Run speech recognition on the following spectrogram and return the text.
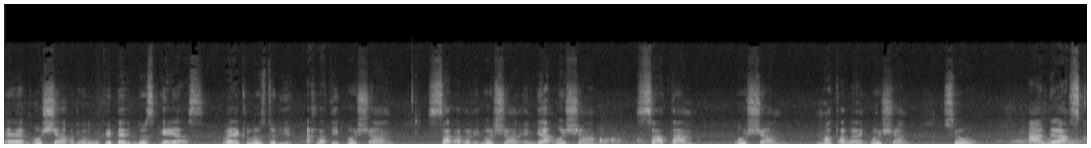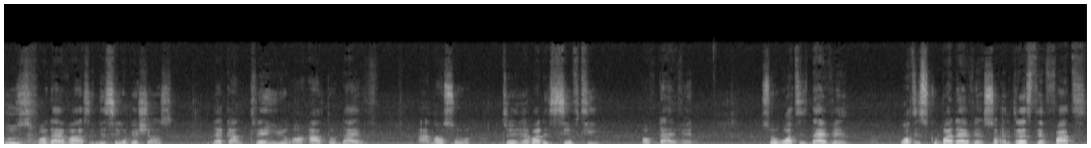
um, ocean located in those areas very close to the Atlantic Ocean, South Atlantic Ocean, Indian Ocean, Southern Ocean, North Atlantic Ocean. So, and there are schools for divers in these locations that can train you on how to dive and also train you about the safety of diving. So, what is diving? What is scuba diving? So, interesting facts.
